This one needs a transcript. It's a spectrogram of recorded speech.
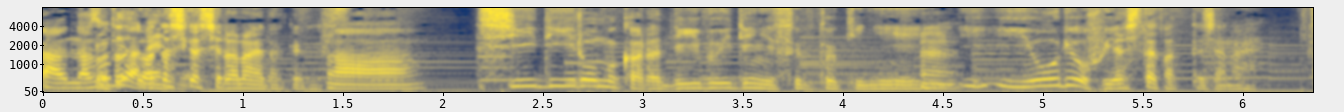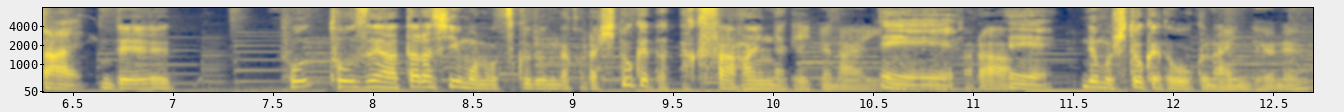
あ、謎ではない。私が知らないだけです。あ CD ロムから DVD にするときに、うん。い容量増やしたかったじゃない？あ。はい。でと当然新しいものを作るんだから一桁たくさん入んなきゃいけないええから、ええ。でも一桁多くないんだよね。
